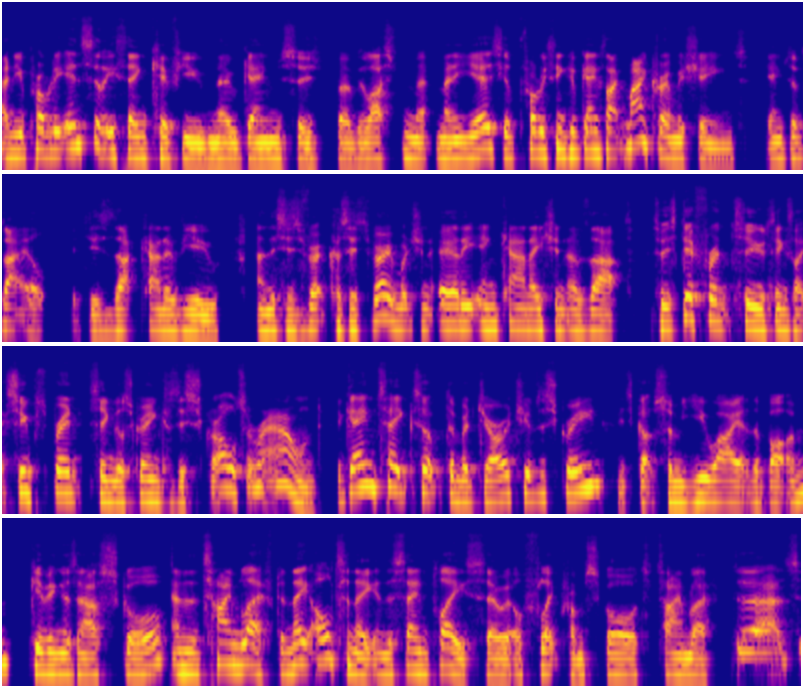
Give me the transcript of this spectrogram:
And you probably instantly think, if you know games over the last m- many years, you'll probably think of games like Micro Machines, games of that ilk. It is that kind of view, and this is because it's very much an early incarnation of that. So it's different to things like Super Sprint, single screen, because it scrolls around. The game takes up the majority of the screen. It's got some UI at the bottom, giving us our score and the time left, and they alternate in the same place, so it'll flick from score to time left. That's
